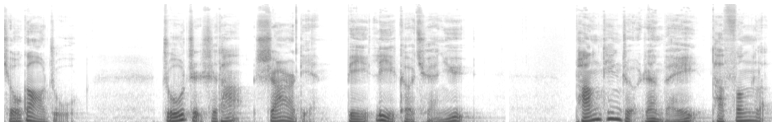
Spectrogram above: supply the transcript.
求告主。主指示他十二点必立刻痊愈。旁听者认为他疯了。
